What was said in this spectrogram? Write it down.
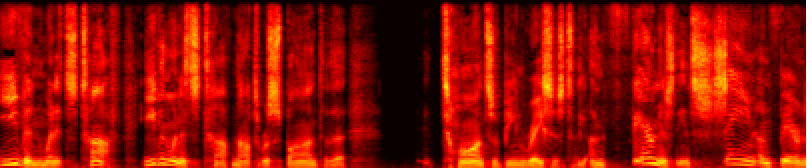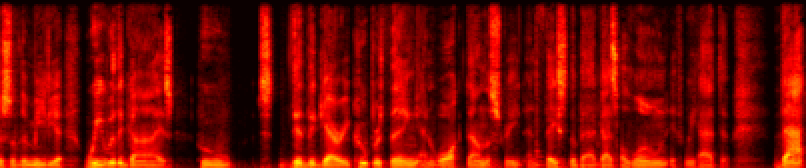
even when it's tough even when it's tough not to respond to the taunts of being racist, to the unfairness, the insane unfairness of the media. We were the guys who did the Gary Cooper thing and walked down the street and faced the bad guys alone if we had to. That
